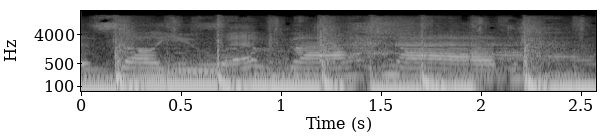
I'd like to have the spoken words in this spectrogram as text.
is all you ever had.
